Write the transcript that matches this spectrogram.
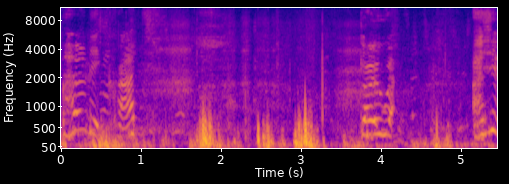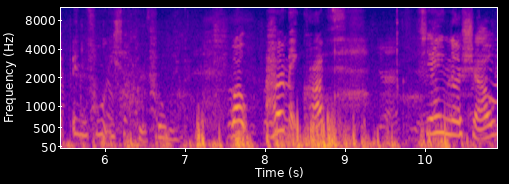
hermit crabs go. Has it been 40 Well, hermit crabs, seeing their shell,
